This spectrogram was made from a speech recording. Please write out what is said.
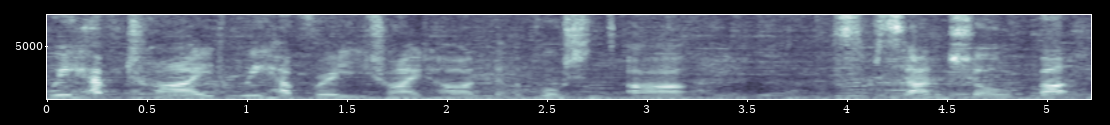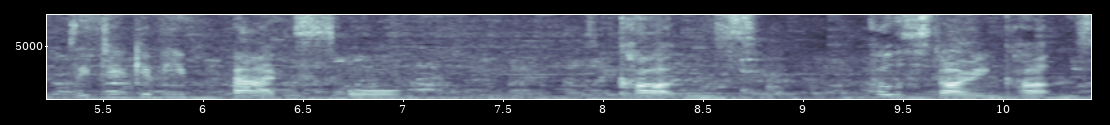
We have tried, we have really tried hard, but the portions are substantial. But they do give you bags or cartons, polystyrene cartons,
